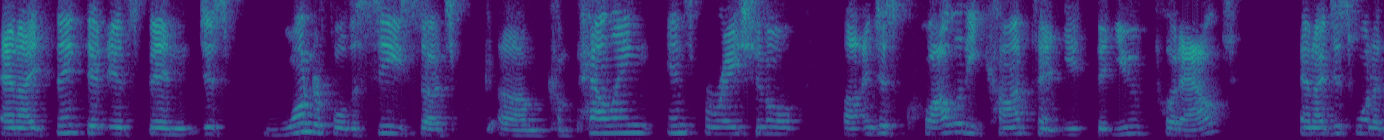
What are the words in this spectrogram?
And I think that it's been just wonderful to see such um, compelling, inspirational, uh, and just quality content you, that you've put out. And I just want to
